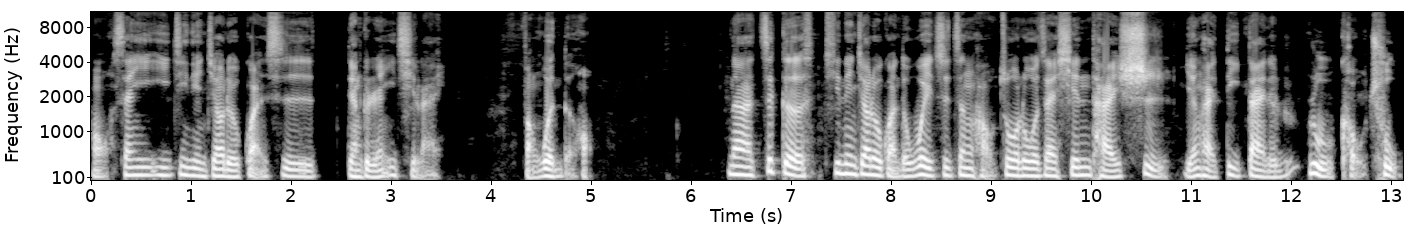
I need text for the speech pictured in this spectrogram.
哦，三一一纪念交流馆是两个人一起来访问的哈。那这个纪念交流馆的位置正好坐落在仙台市沿海地带的入口处。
